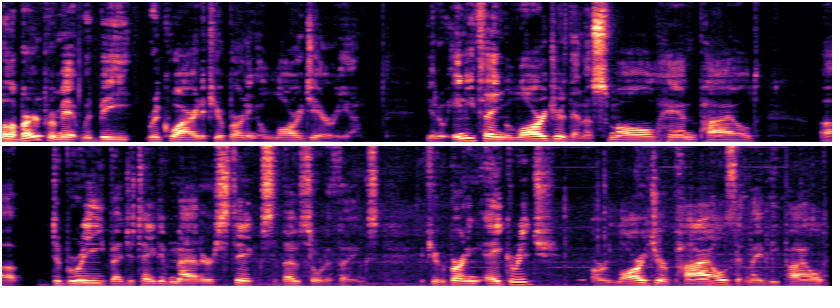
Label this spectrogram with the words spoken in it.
Well, a burn permit would be required if you're burning a large area. You know, anything larger than a small hand piled uh, debris, vegetative matter, sticks, those sort of things. If you're burning acreage or larger piles that may be piled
